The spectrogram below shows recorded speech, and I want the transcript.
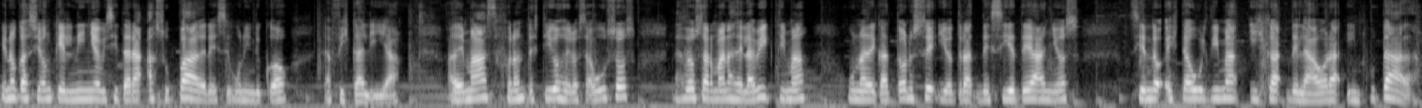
en ocasión que el niño visitará a su padre, según indicó la fiscalía. Además, fueron testigos de los abusos las dos hermanas de la víctima, una de 14 y otra de 7 años, siendo esta última hija de la ahora imputada.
